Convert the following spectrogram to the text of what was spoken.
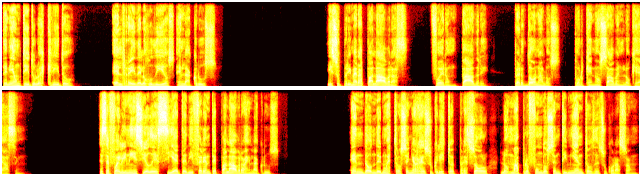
Tenía un título escrito, El Rey de los Judíos en la cruz. Y sus primeras palabras fueron, Padre, perdónalos porque no saben lo que hacen. Ese fue el inicio de siete diferentes palabras en la cruz, en donde nuestro Señor Jesucristo expresó los más profundos sentimientos de su corazón.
